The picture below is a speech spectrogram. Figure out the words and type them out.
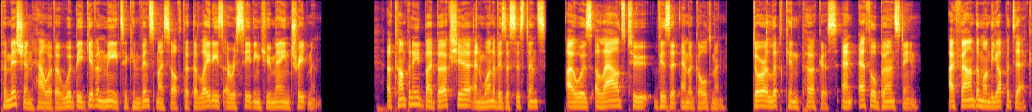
Permission, however, would be given me to convince myself that the ladies are receiving humane treatment. Accompanied by Berkshire and one of his assistants, I was allowed to visit Emma Goldman, Dora Lipkin Purkis, and Ethel Bernstein. I found them on the upper deck,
